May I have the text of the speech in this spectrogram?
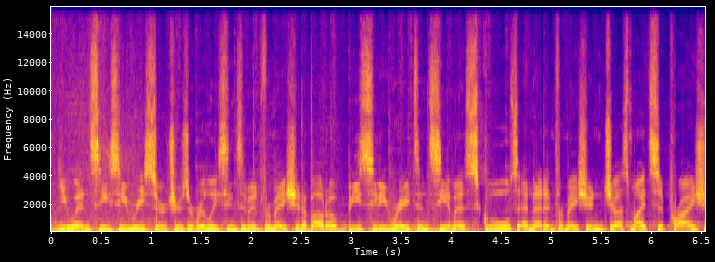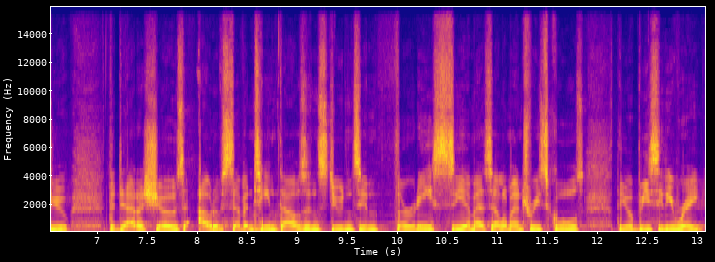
UNCC researchers are releasing some information about obesity rates in CMS schools, and that information just might surprise you. The data shows out of 17,000 students in 30 CMS elementary schools, the obesity rate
